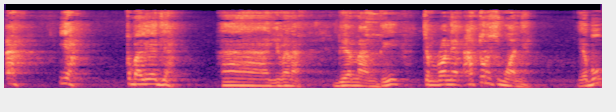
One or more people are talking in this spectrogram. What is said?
Ah, iya, ke Bali aja. Nah, gimana? Biar nanti cemplon yang atur semuanya. Ya bu?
